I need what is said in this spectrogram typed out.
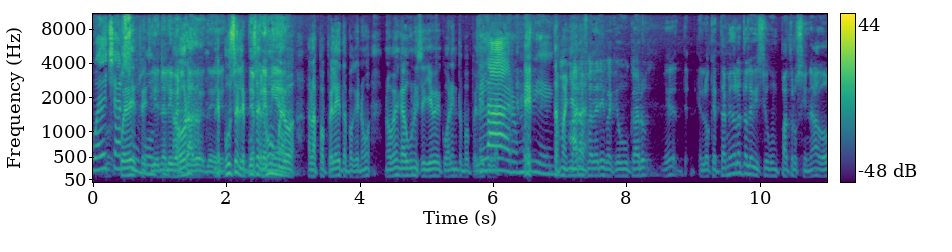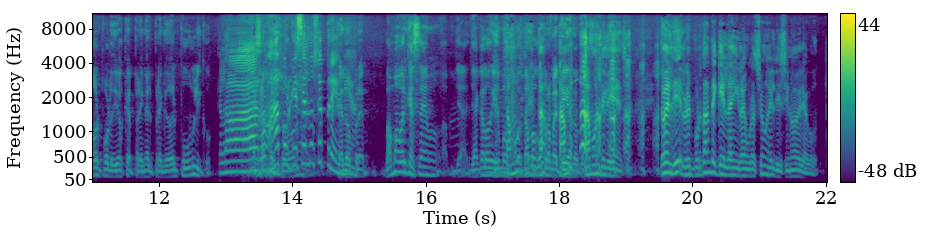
puede echar Puede- su voto. Ahora de- le puse, le puse premiar. número a, a las papeletas para que no, no venga uno y se lleve 40 papeletas. Claro, muy bien. Esta mañana. Ahora, Federico, hay que buscar, mire, en lo que está viendo la televisión, un patrocinador, por Dios, que premie el premio del público. Claro. Ah, porque ese no se premia. pre- Vamos a ver qué hacemos, ya, ya que lo dijimos, estamos, lo estamos está- comprometiendo. estamos- estamos en diligencia. Entonces, el lo importante es que la inauguración es el 19 de agosto.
